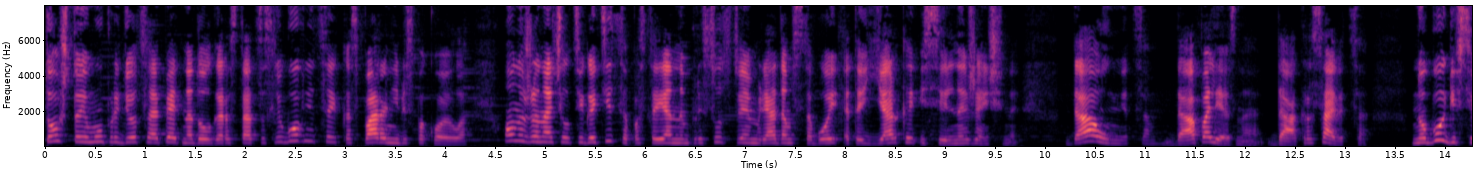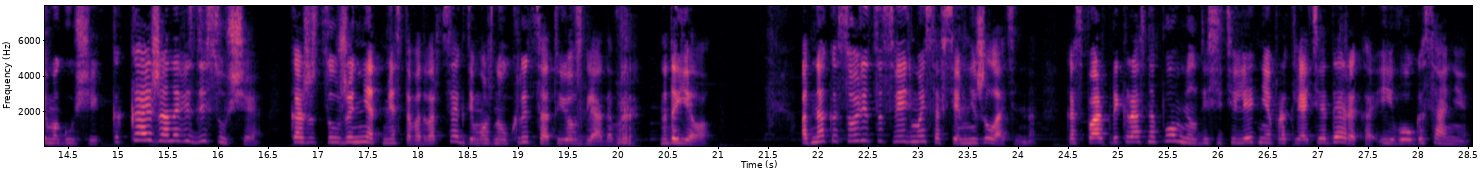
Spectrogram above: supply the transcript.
То, что ему придется опять надолго расстаться с любовницей, Каспара не беспокоило. Он уже начал тяготиться постоянным присутствием рядом с собой этой яркой и сильной женщины. Да, умница, да, полезная, да, красавица – но боги всемогущие, какая же она вездесущая! Кажется, уже нет места во дворце, где можно укрыться от ее взгляда. Бррр, надоело. Однако ссориться с ведьмой совсем нежелательно. Каспар прекрасно помнил десятилетнее проклятие Дерека и его угасание.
